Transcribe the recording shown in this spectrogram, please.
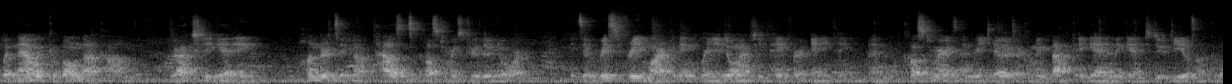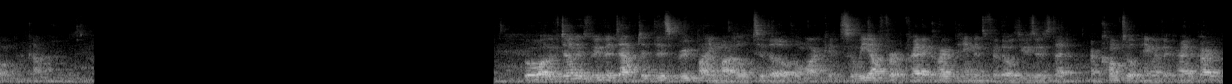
But now with Cobone.com, they're actually getting hundreds, if not thousands of customers through their door. It's a risk-free marketing where you don't actually pay for anything. And customers and retailers are coming back again and again to do deals on Cobone.com. But what we've done is we've adapted this group buying model to the local market. So we offer credit card payments for those users that are comfortable paying with a credit card.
